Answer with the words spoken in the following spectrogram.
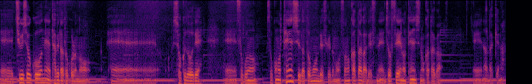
えー、昼食をね食べたところの、えー、食堂で、えそこのそこの店主だと思うんですけどもその方がですね女性の店主の方が、えー、だっけな、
